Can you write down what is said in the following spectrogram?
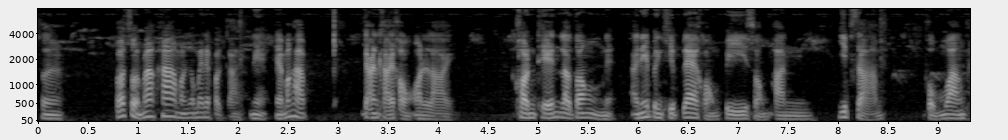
เออเพราะส่วนมากห้างมันก็ไม่ได้ประกันเนี่ยเห็นไหมครับ การขายของออนไลน์คอนเทนต์เราต้องเนี่ย อันนี้เป็นคลิปแรกของปีสองพันยี่สามผมวางแผ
